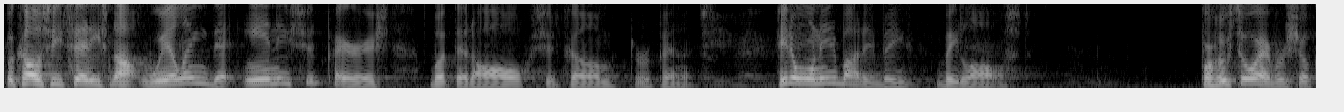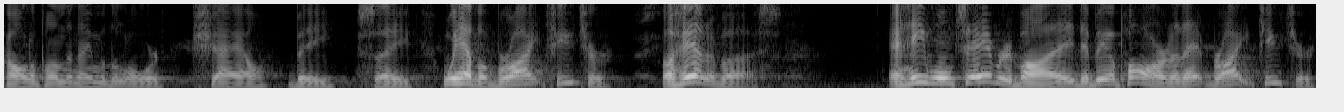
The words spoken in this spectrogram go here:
Because He said He's not willing that any should perish, but that all should come to repentance. He don't want anybody to be, be lost. For whosoever shall call upon the name of the Lord shall be saved. We have a bright future ahead of us. And He wants everybody to be a part of that bright future,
